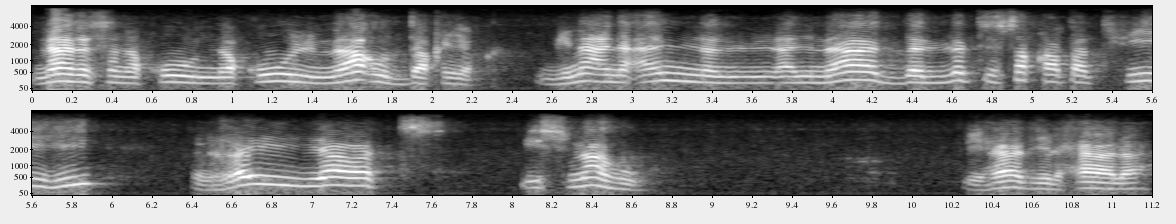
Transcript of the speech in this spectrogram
ماذا سنقول؟ نقول ماء الدقيق بمعنى أن المادة التي سقطت فيه غيرت اسمه. في هذه الحالة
